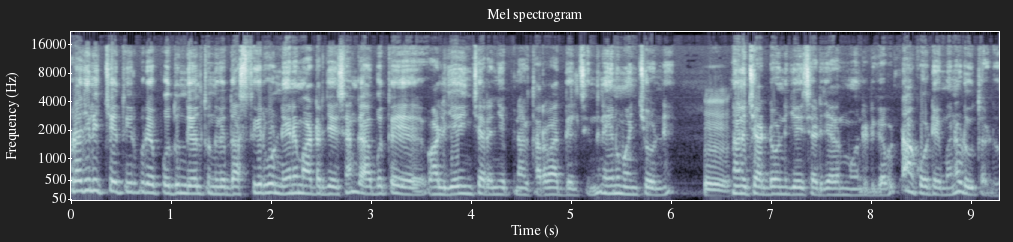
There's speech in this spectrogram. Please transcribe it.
ప్రజలు ఇచ్చే తీర్పు రేపు పొద్దున్న తేలుతుంది కదా దస్తగిరి కూడా నేనే మాట చేశాను కాకపోతే వాళ్ళు జయించారని చెప్పి నాకు తర్వాత తెలిసింది నేను మంచోడిని. నన్ను చెడ్డోడిని చేశాడు జగన్మోహన్ రెడ్డి కాబట్టి నాకు ఓటేయమని అడుగుతాడు.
